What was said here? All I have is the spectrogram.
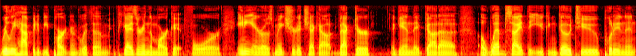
Really happy to be partnered with them. If you guys are in the market for any arrows, make sure to check out Vector. Again, they've got a, a website that you can go to, put in, in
